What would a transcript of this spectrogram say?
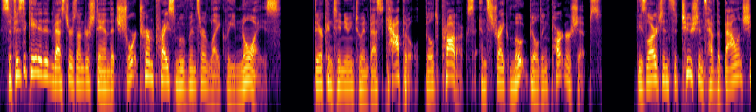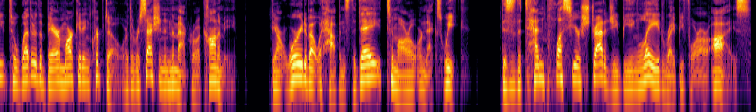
Sophisticated investors understand that short term price movements are likely noise. They're continuing to invest capital, build products, and strike moat building partnerships. These large institutions have the balance sheet to weather the bear market in crypto or the recession in the macroeconomy. They aren't worried about what happens today, tomorrow, or next week. This is the 10 plus year strategy being laid right before our eyes.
